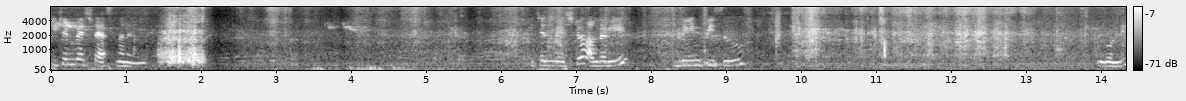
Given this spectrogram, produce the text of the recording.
కిచెన్ వేస్ట్ వేస్తున్నానండి. Kitchen waste already green piece ఇదిగోండి.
